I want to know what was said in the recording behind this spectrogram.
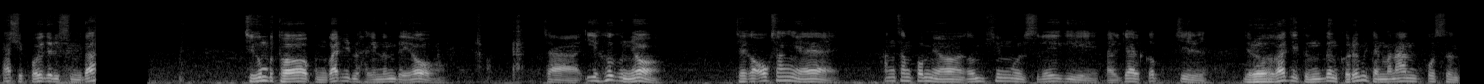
다시 보여드리겠습니다. 지금부터 분갈이를 하겠는데요. 자, 이 흙은요. 제가 옥상에 항상 보면 음식물 쓰레기, 달걀 껍질, 여러 가지 등등 거름이 될 만한 곳은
